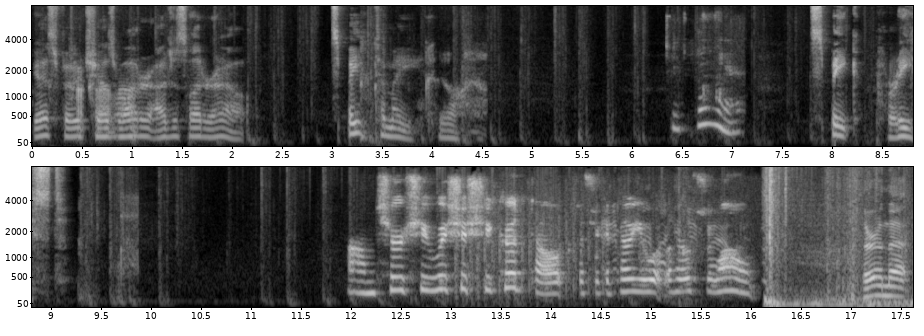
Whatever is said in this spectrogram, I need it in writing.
She has food, she has water. I just let her out. Speak to me. Kill. She can't. Speak, priest. I'm sure she wishes she could talk so she could tell you what the hell she wants. They're in that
